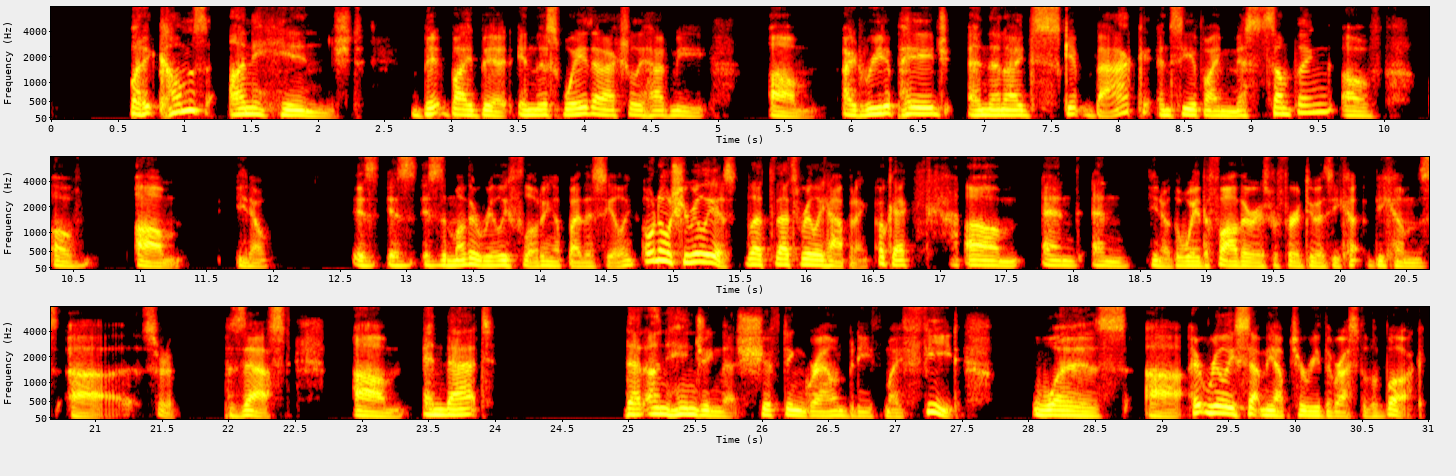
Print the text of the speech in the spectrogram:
but it comes unhinged bit by bit in this way that actually had me. Um, I'd read a page and then I'd skip back and see if I missed something of of um, you know, is is is the mother really floating up by the ceiling? Oh no, she really is. That that's really happening. Okay, um, and and you know the way the father is referred to as he becomes uh sort of possessed, um, and that that unhinging, that shifting ground beneath my feet was uh, it really set me up to read the rest of the book.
